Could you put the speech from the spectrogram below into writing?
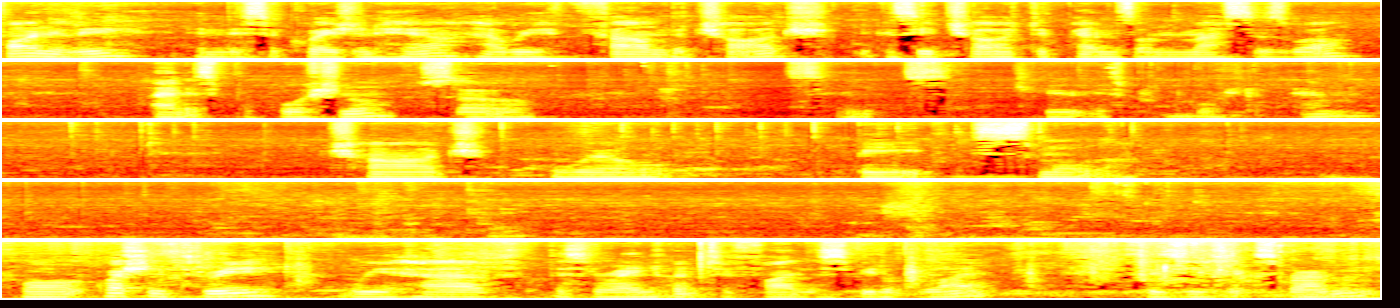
finally, in this equation here, how we found the charge, you can see charge depends on mass as well, and it's proportional. So since Q is proportional to M, charge will be smaller. For question three, we have this arrangement to find the speed of light. Fizeau's experiment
